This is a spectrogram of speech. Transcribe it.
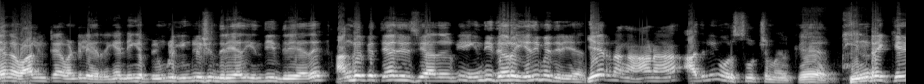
ஏங்க வாலிட்டியாக வண்டியில ஏறுறீங்க? நீங்க இப்ப உங்களுக்கு இங்கிலீஷும் தெரியாது ஹிந்தியும் தெரியாது. அங்க இருக்க தேஜஸ்வி யாதவுக்கு ஹிந்தி தவிர எதுவுமே தெரியாது. ஏறுனாங்க. ஆனா அதுலயும் ஒரு சூட்சம் இருக்கு. இன்றைக்கு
